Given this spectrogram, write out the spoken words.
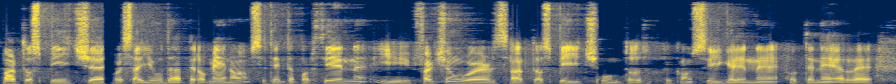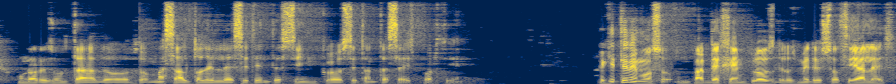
Part of speech pues ayuda pero menos, 70%, y function words, part of speech, puntos que consiguen eh, obtener unos resultados más altos del 75-76%. Aquí tenemos un par de ejemplos de los medios sociales.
